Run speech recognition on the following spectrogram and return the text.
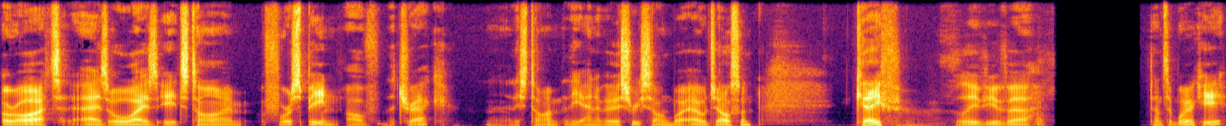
All right, as always, it's time for a spin of the track. Uh, this time, the anniversary song by Al Jolson. Keith, I believe you've uh, done some work here.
